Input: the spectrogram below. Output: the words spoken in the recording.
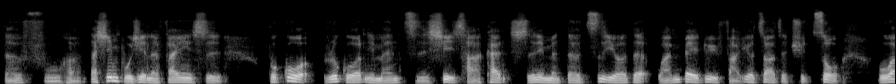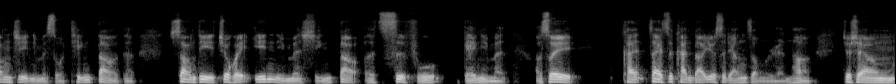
得福哈。那新普健的翻译是：不过如果你们仔细查看，使你们得自由的完备律法，又照着去做，不忘记你们所听到的，上帝就会因你们行道而赐福给你们啊。所以看再次看到又是两种人哈，就像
